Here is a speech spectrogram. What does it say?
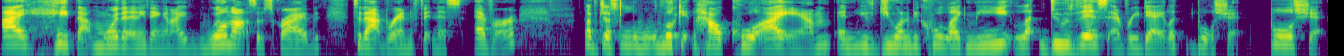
I hate that more than anything and I will not subscribe to that brand of fitness ever of just look at how cool I am and you do you want to be cool like me? Let do this every day. Like bullshit. Bullshit.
